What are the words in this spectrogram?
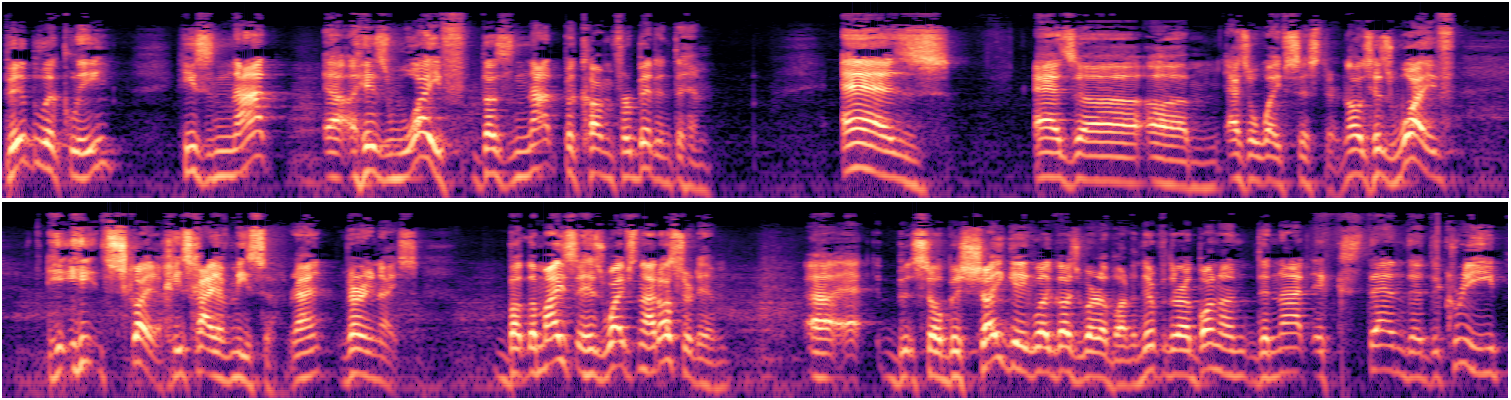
biblically, he's not uh, his wife does not become forbidden to him as as a um, as a wife's sister. No, his wife. He, he he's chayav misa, right? Very nice. But the misa, his wife's not ushered him. Uh, so b'shaygeg like goes and therefore the rabbanon did not extend the decree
